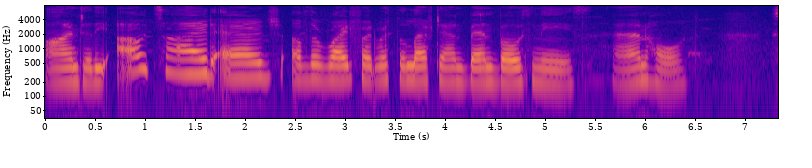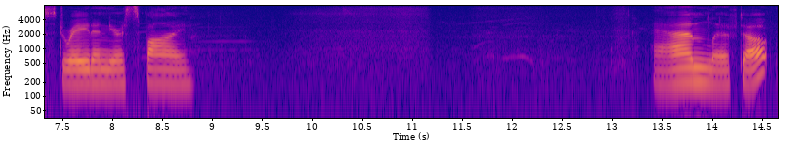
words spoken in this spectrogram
onto the outside edge of the right foot with the left hand. Bend both knees and hold. Straighten your spine. And lift up.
